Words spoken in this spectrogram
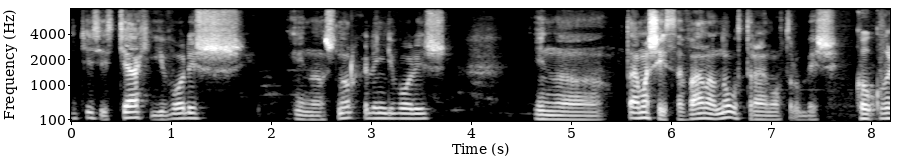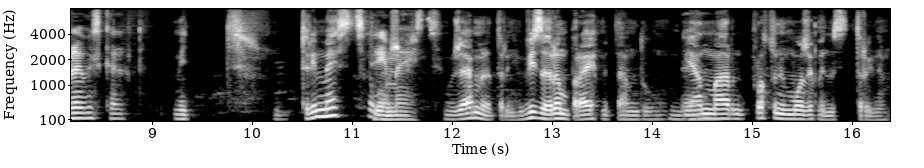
и ти си с тях и ги водиш и на шнорхелин ги водиш и на... Та имаше и савана, много странен остров беше. Колко време изкарахте? Ми, три месеца. Три може месеца. Можахме да тръгнем. Виза Ръм правихме там до Да. да. Янмар. Просто не можехме да си тръгнем.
